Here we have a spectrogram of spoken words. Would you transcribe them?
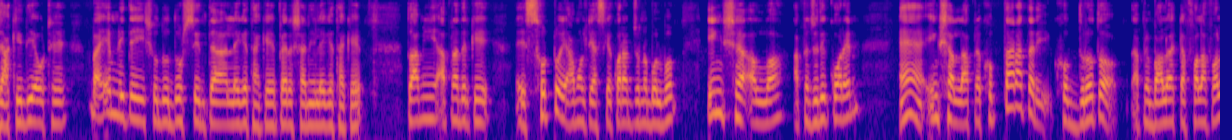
জাকি দিয়ে ওঠে বা এমনিতেই শুধু দুশ্চিন্তা লেগে থাকে, পেরেশানি লেগে থাকে। তো আমি আপনাদেরকে এই ছোট্ট এই আমলটি আজকে করার জন্য বলব ইনশা আল্লাহ আপনি যদি করেন হ্যাঁ ইনশাল্লাহ আপনি খুব তাড়াতাড়ি, খুব দ্রুত আপনি ভালো একটা ফলাফল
